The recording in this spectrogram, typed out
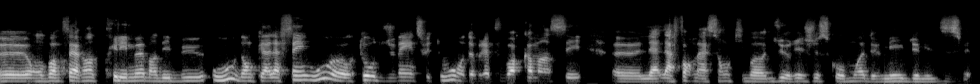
Euh, on va faire rentrer les meubles en début août. Donc, à la fin août, euh, autour du 28 août, on devrait pouvoir commencer la formation qui va durer jusqu'au mois de mai 2018.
